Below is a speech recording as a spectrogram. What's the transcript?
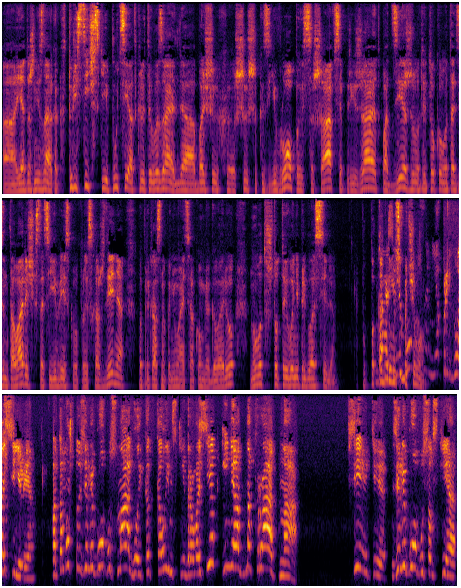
а, я даже не знаю, как туристические пути открыты в Израиль для больших э, шишек из Европы, из США, все приезжают, поддерживают, и только вот один товарищ, кстати, еврейского происхождения, вы прекрасно понимаете, о ком я говорю, но вот что-то его не пригласили. Как да, думаете, почему? не пригласили. Потому что Зелебобус наглый, как колымский дровосек, и неоднократно все эти зелебобусовские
